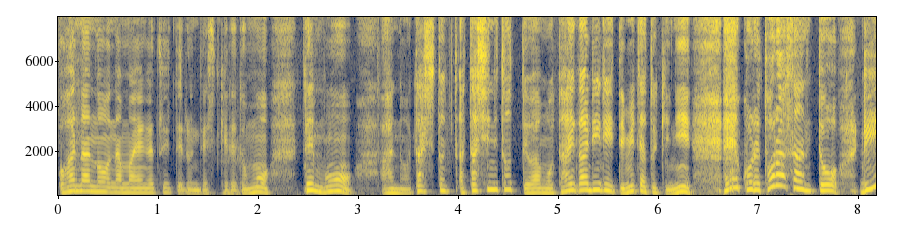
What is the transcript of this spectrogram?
お花の名前がついてるんですけれども、でもあの私と私にとってはもうタイガーリリーって見た時にえこれトラさんとリリ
